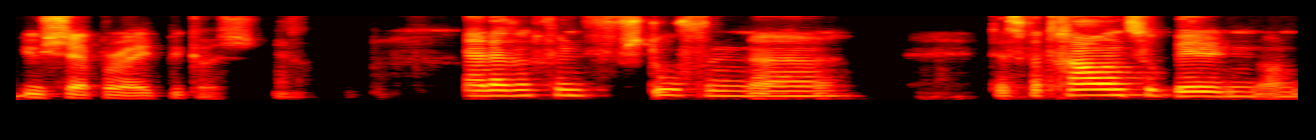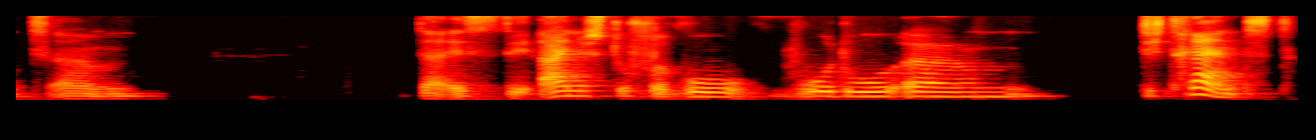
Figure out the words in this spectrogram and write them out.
you separate because yeah. Ja, da sind fünf Stufen, äh, das Vertrauen zu bilden. Und ähm, da ist die eine Stufe, wo, wo du ähm, dich trennst.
